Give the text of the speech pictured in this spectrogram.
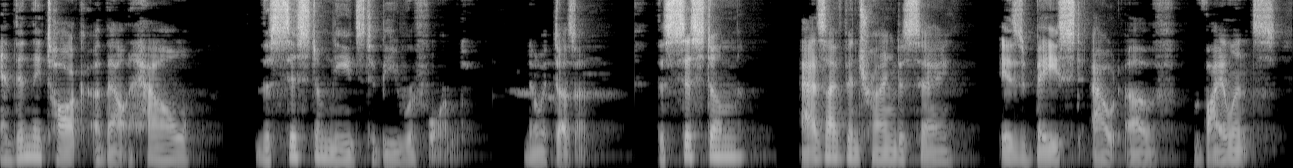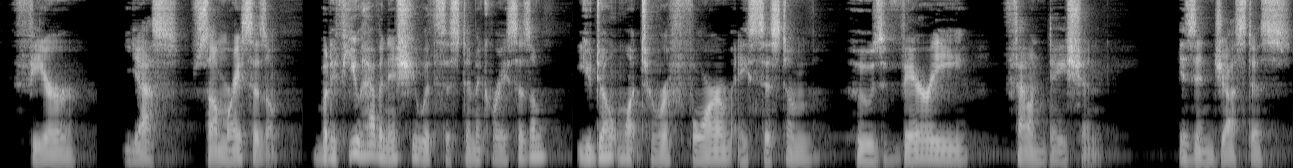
and then they talk about how the system needs to be reformed. No, it doesn't. The system, as I've been trying to say, is based out of violence, fear, yes, some racism. But if you have an issue with systemic racism, you don't want to reform a system whose very foundation is injustice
